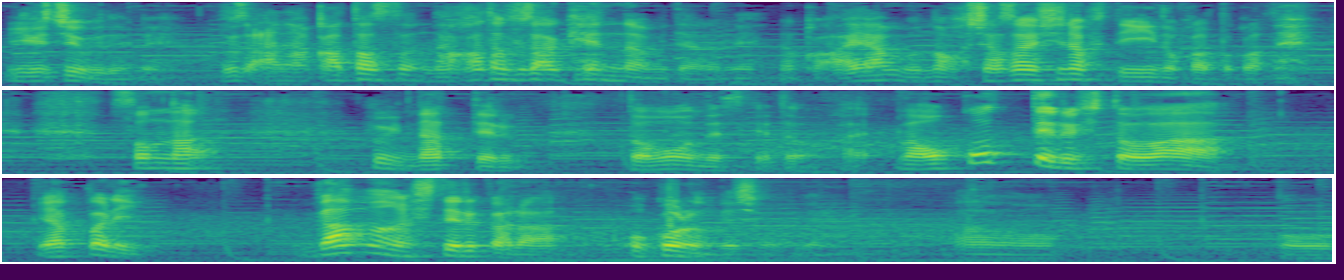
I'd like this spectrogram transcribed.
YouTube でね、ふざ、中田さん、中田ふざけんなみたいなね、なんか謝む、なんか謝罪しなくていいのかとかね、そんな風になってると思うんですけど、はい。まあ、怒ってる人は、やっぱり我慢してるから怒るんでしょうね。あの、こ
